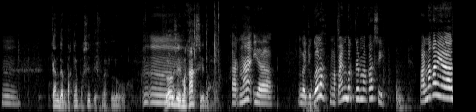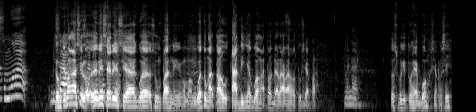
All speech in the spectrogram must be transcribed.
Hmm. kan dampaknya positif buat lu. Lu harus terima kasih dong. karena ya nggak juga lah ngapain berterima kasih karena kan ya semua bisa Dong, terima kasih loh. Ini 12 serius juta. ya, gue sumpah nih ngomong. Gue tuh nggak tahu. Tadinya gue nggak tahu Dara Arafat itu siapa. benar Terus begitu heboh, siapa sih?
